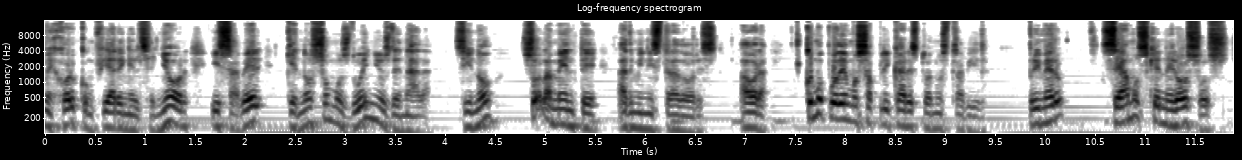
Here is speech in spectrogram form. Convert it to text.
mejor confiar en el Señor y saber que no somos dueños de nada, sino solamente administradores. Ahora, ¿cómo podemos aplicar esto a nuestra vida? Primero, seamos generosos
